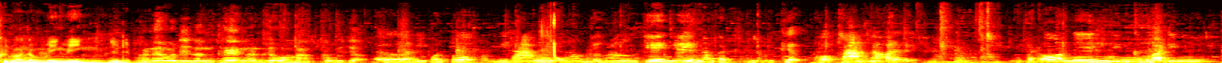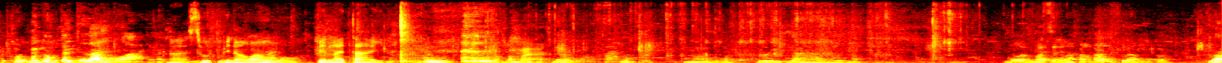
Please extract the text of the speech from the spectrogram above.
ขึ้นมาแล้ววิ่งวิ่งอยู่เดี๋ยวคะแนนวันนี้นั่นแทงนั่นเจ้าหักก็ไปจับเออนี่ฝนโตกมีหน้ำลงตึงเกงเลนน้ำกัดน้ำเข็บขอบข้างน้ำอะไรกันปัดอ่อนเนี่ยดินคันว่าดินฝนบ่ตกจะเตือนว่าล่าสุดพี่น้องเอาเป็นรายตายอีกแล้วอื มประมาทเด้อมาเสร็จเขาตัดเครื่องอีกแล้วก็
